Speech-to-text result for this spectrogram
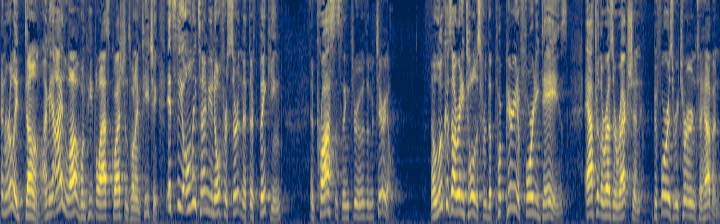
and really dumb. I mean, I love when people ask questions when I'm teaching. It's the only time you know for certain that they're thinking and processing through the material. Now, Luke has already told us for the period of 40 days after the resurrection, before his return to heaven,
